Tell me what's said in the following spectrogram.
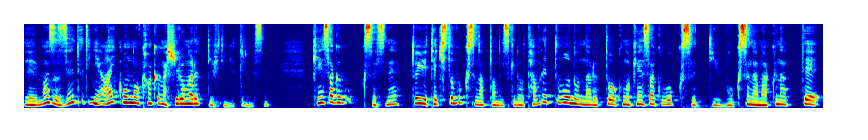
えまず全体的にアイコンの間隔が広がるっていうふうに言ってるんですね。検索ボックスですね。というテキストボックスがあったんですけど、タブレットモードになると、この検索ボックスっていうボックスがなくなって、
